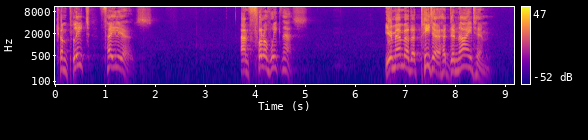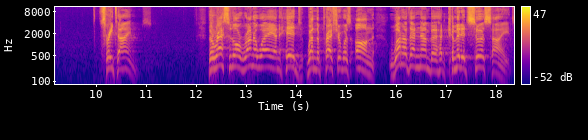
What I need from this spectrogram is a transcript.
complete failures and full of weakness. You remember that Peter had denied him three times. The rest had all run away and hid when the pressure was on. One of their number had committed suicide.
